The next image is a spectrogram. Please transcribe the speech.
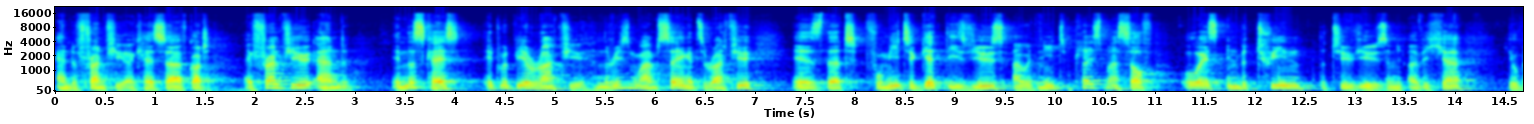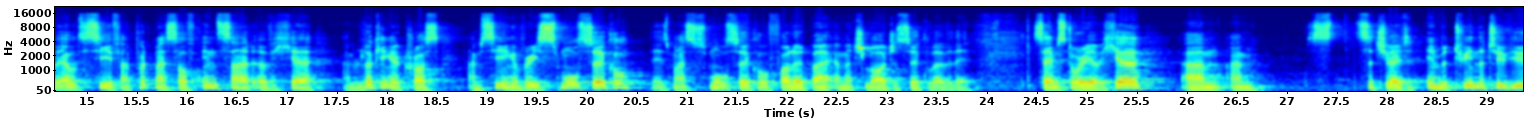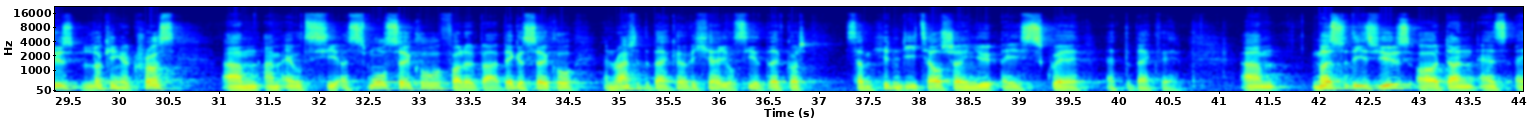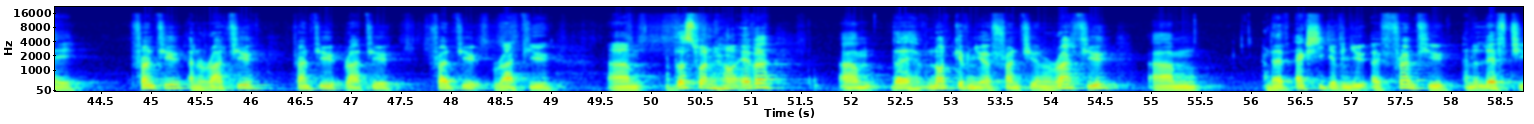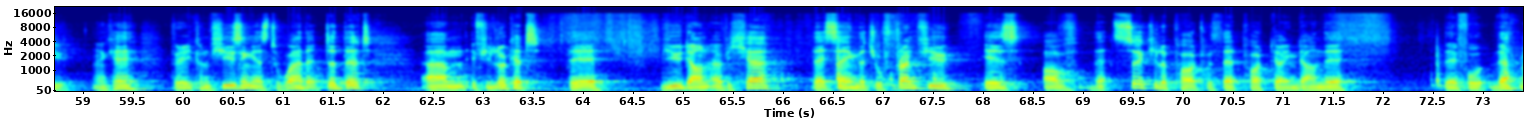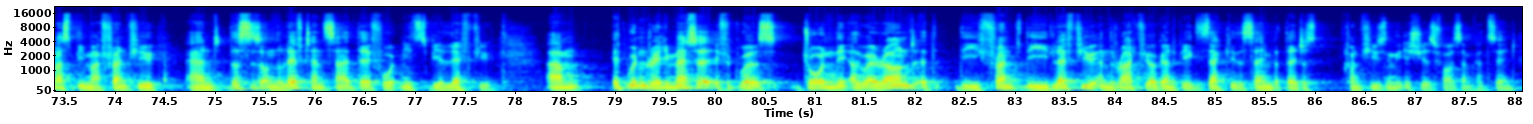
and a front view. Okay, so I've got a front view, and in this case, it would be a right view. And the reason why I'm saying it's a right view is that for me to get these views, I would need to place myself always in between the two views. And over here, you'll be able to see if I put myself inside over here, I'm looking across, I'm seeing a very small circle. There's my small circle followed by a much larger circle over there. Same story over here. Um, I'm situated in between the two views, looking across. Um, I'm able to see a small circle followed by a bigger circle. And right at the back over here, you'll see that they've got some hidden details showing you a square at the back there. Um, most of these views are done as a front view and a right view, front view, right view, front view, right view. Um, this one, however, um, they have not given you a front view and a right view. Um, they've actually given you a front view and a left view. Okay, very confusing as to why that did that. Um, if you look at their view down over here, they're saying that your front view is of that circular part with that part going down there. Therefore, that must be my front view, and this is on the left-hand side, therefore it needs to be a left view. Um, it wouldn't really matter if it was drawn the other way around. The front, the left view and the right view are going to be exactly the same, but they're just confusing the issue as far as I'm concerned.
